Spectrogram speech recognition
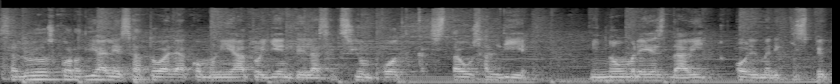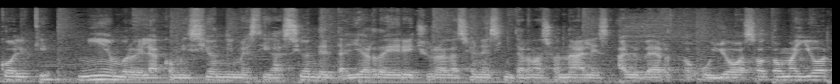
Saludos cordiales a toda la comunidad oyente de la sección podcast Taus al Día. Mi nombre es David Olmer Quispecolque, miembro de la Comisión de Investigación del Taller de Derecho y Relaciones Internacionales Alberto Ulloa Sotomayor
